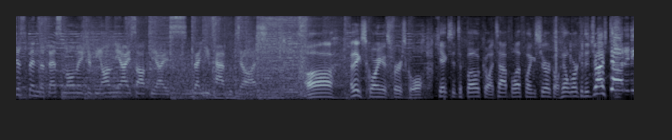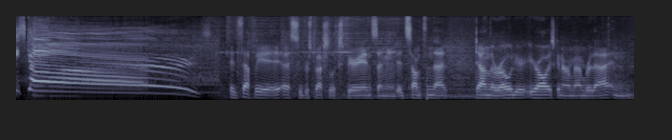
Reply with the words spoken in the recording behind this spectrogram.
just been the best moment could be on the ice, off the ice that you've had with Josh? Uh, I think scoring his first goal. Kicks it to Boko on top left wing circle. He'll work it to Josh down and he scores! It's definitely a, a super special experience. I mean, it's something that down the road you're, you're always going to remember that and,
